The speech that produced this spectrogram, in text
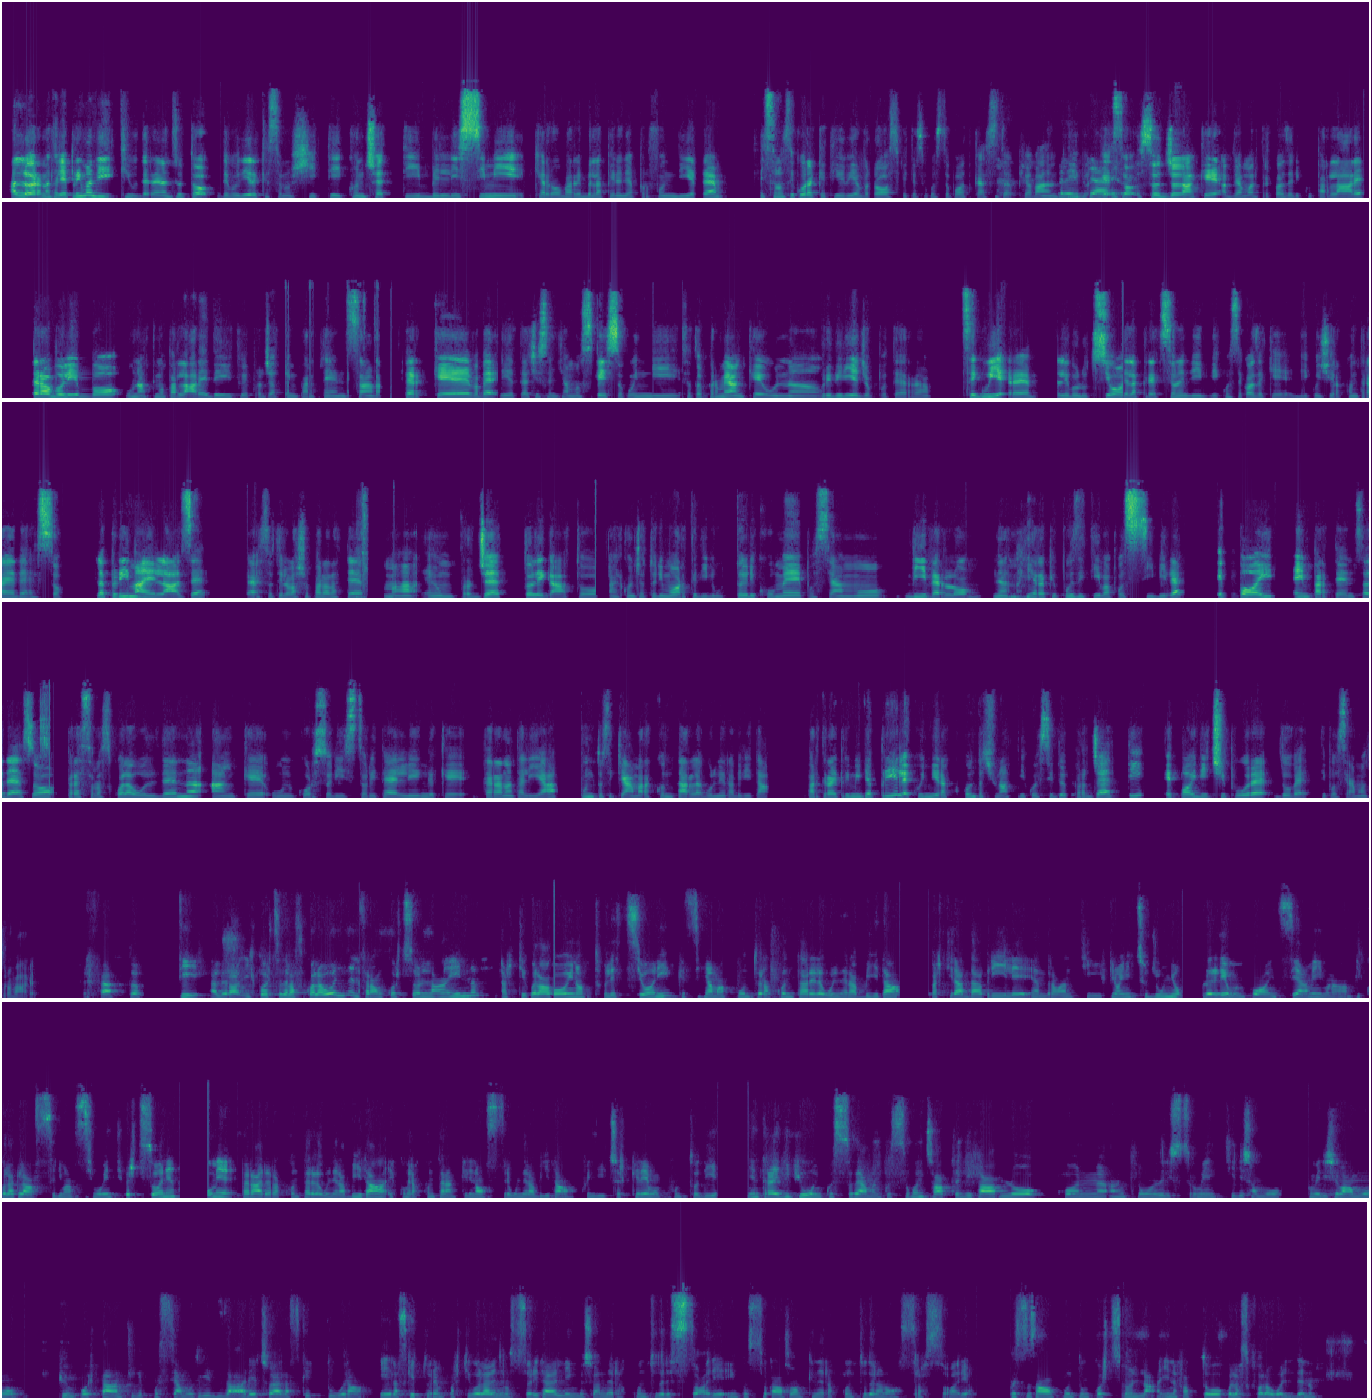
Allora, Natalia, prima di chiudere, innanzitutto devo dire che sono usciti concetti bellissimi che varrebbe la pena di approfondire e sono sicura che ti riavrò ospite su questo podcast più avanti, perché so, so già che abbiamo altre cose di cui parlare. Però volevo un attimo parlare dei tuoi progetti in partenza, perché vabbè, io e te ci sentiamo spesso, quindi è stato per me anche un privilegio poter seguire l'evoluzione della creazione di, di queste cose che, di cui ci racconterai adesso. La prima è l'ASE, adesso te lo lascio parlare a te, ma è un progetto legato al concetto di morte, di lutto e di come possiamo viverlo nella maniera più positiva possibile. E poi è in partenza adesso presso la scuola Holden anche un corso di storytelling che terrà Natalia, appunto si chiama Raccontare la vulnerabilità. Partirà i primi di aprile, quindi raccontaci un attimo di questi due progetti e poi dici pure dove ti possiamo trovare. Perfetto. Sì, allora il corso della scuola Holden sarà un corso online articolato in otto lezioni che si chiama appunto Raccontare la vulnerabilità. Partirà da aprile e andrà avanti fino a inizio giugno esploreremo un po' insieme in una piccola classe di massimo 20 persone come imparare a raccontare la vulnerabilità e come raccontare anche le nostre vulnerabilità. Quindi cercheremo appunto di entrare di più in questo tema, in questo concetto e di farlo con anche uno degli strumenti, diciamo, come dicevamo, più importanti che possiamo utilizzare, cioè la scrittura e la scrittura in particolare nello storytelling, cioè nel racconto delle storie, in questo caso anche nel racconto della nostra storia. Questo sarà appunto un corso online fatto con la scuola Walden.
